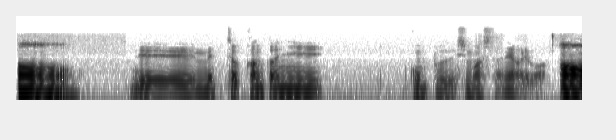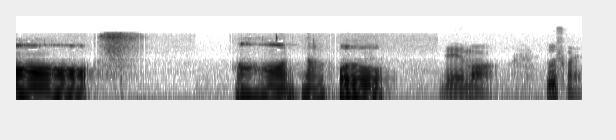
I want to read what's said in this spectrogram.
おー。で、めっちゃ簡単にコンプしましたね、あれは。あー。あー、なるほで、まあ、どうですかね。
